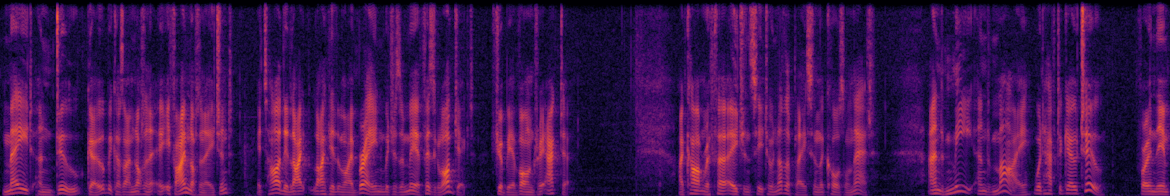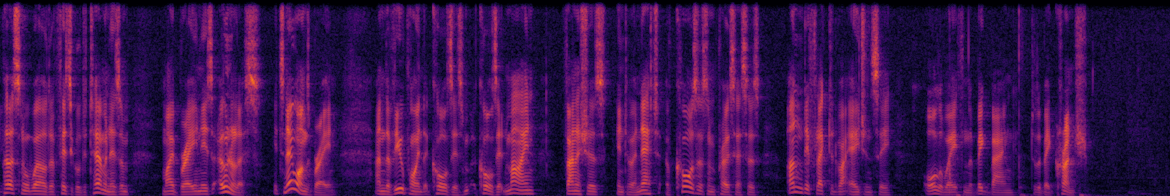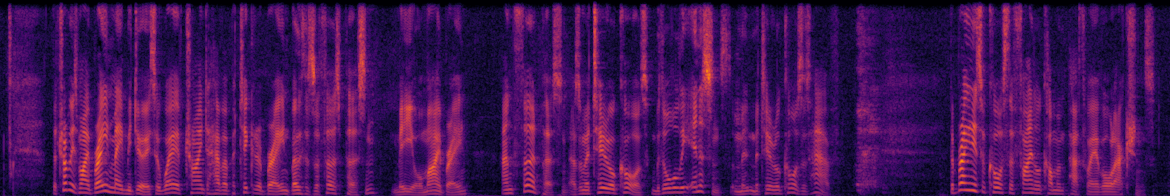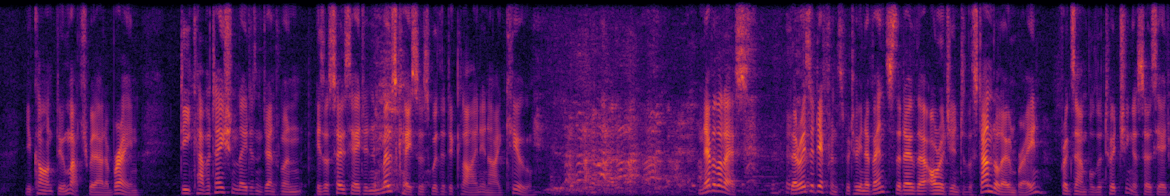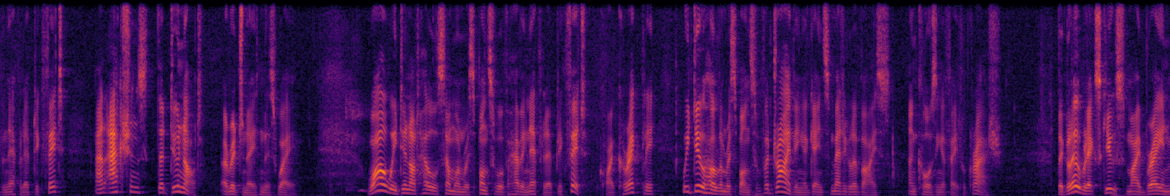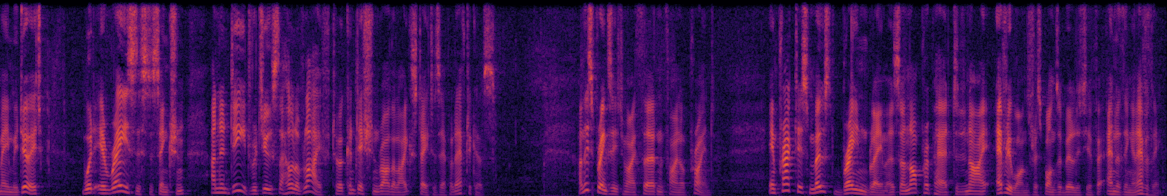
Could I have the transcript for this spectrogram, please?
made and do go because I'm not an, if I'm not an agent, it's hardly li- likely that my brain, which is a mere physical object, should be a voluntary actor. I can't refer agency to another place in the causal net. And me and my would have to go too, for in the impersonal world of physical determinism, my brain is ownerless. It's no one's brain, and the viewpoint that calls, calls it mine vanishes into a net of causes and processes undeflected by agency all the way from the Big Bang to the Big Crunch. The trouble is, my brain made me do it. A way of trying to have a particular brain, both as a first person, me or my brain, and third person, as a material cause, with all the innocence that material causes have. The brain is, of course, the final common pathway of all actions. You can't do much without a brain. Decapitation, ladies and gentlemen, is associated in most cases with a decline in IQ. Nevertheless, there is a difference between events that owe their origin to the standalone brain, for example, the twitching associated with an epileptic fit, and actions that do not originate in this way. While we do not hold someone responsible for having an epileptic fit, quite correctly, we do hold them responsible for driving against medical advice and causing a fatal crash. The global excuse, my brain made me do it, would erase this distinction and indeed reduce the whole of life to a condition rather like status epilepticus. And this brings me to my third and final point. In practice, most brain blamers are not prepared to deny everyone's responsibility for anything and everything.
